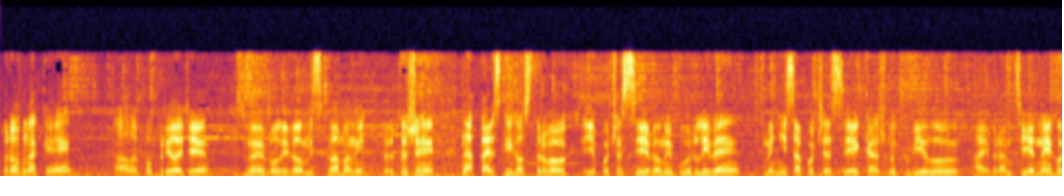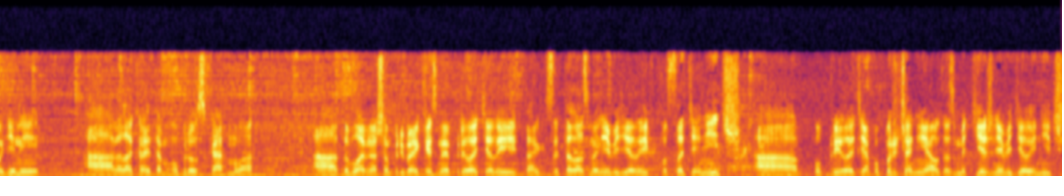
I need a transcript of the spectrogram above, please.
rovnaké, ale po prilete sme boli veľmi sklamaní, pretože na Fajerských ostrovoch je počasie veľmi burlivé, mení sa počasie každú chvíľu, aj v rámci jednej hodiny a veľakrát je tam obrovská hmla. A to bolo aj v našom prípade. Keď sme prileteli, tak z letadla sme nevideli v podstate nič a po prilete a po požičaní auta sme tiež nevideli nič,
